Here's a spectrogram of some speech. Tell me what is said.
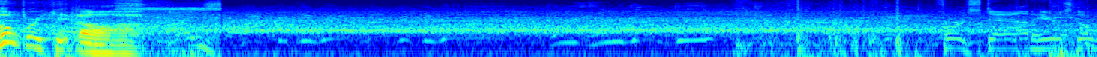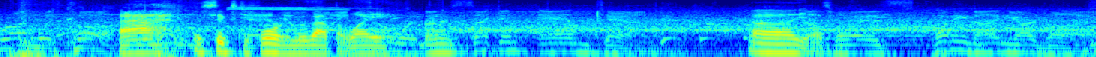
oh, break it. Oh, First down, here's the run with Cook. ah, the 64 can move out the way. Second and 10. Uh, yes. Cowboys 29-yard line.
